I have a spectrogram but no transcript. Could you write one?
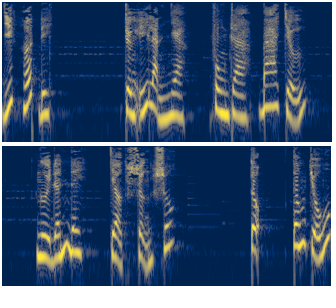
giết hết đi. Trừng Ý lạnh nhà, phun ra ba chữ. Người đến đây chợt sững sốt. Tôn, tôn chủ.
